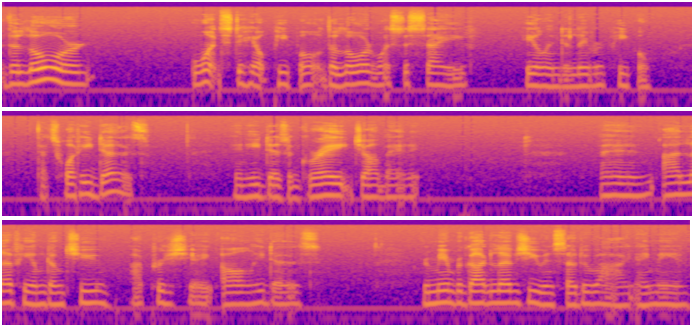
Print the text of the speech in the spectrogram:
the Lord wants to help people. The Lord wants to save, heal, and deliver people. That's what He does. And He does a great job at it. And I love Him, don't you? I appreciate all He does. Remember, God loves you, and so do I. Amen.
